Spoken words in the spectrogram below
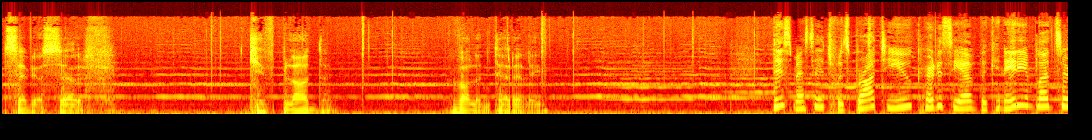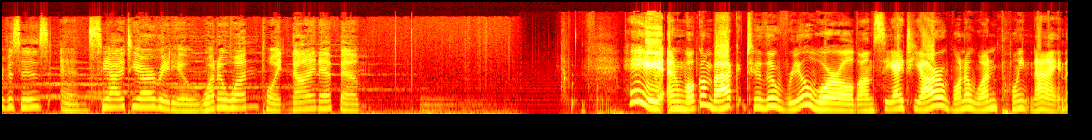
Save yourself. Give blood. Voluntarily. This message was brought to you courtesy of the Canadian Blood Services and CITR Radio 101.9 FM. Hey, and welcome back to the real world on CITR 101.9.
